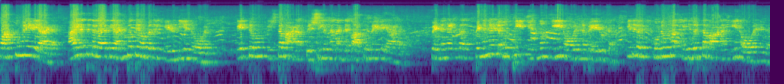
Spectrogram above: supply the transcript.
പാത്തുമ്മയുടെ ആട് ആയിരത്തി തൊള്ളായിരത്തി അൻപത്തി ഒമ്പതിൽ എഴുതിയ നോവൽ. ഏറ്റവും ഇഷ്ടമാണ് ബഷീറിന് തന്റെ പാത്തുമ്മയുടെ ആട് പെണ്ണുങ്ങൾക്ക് പെണ്ണുങ്ങളുടെ ബുദ്ധി എന്നും ഈ നോവലിന് പേരുണ്ട്. ഇതിലൊരു കുടുംബ ഇതിവൃത്തമാണ് ഈ നോവലിന്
